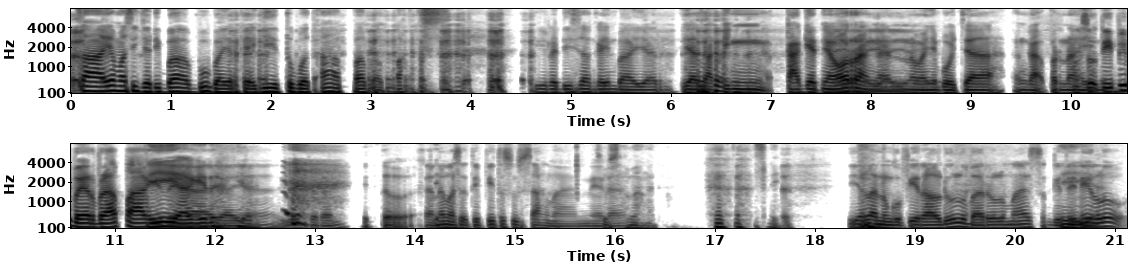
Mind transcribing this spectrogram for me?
Saya masih jadi babu bayar kayak gitu buat apa bapak? Gila disangkain bayar. Ya saking kagetnya Iya, orang iya, kan iya. namanya bocah nggak pernah Masuk ini. TV bayar berapa gitu Iya, ya. gitu. Iya, iya, gitu kan. Itu Karena masuk TV itu susah man. Ya susah kan? banget. Iyalah nunggu viral dulu baru lu masuk gitu. Ini Iya. lu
